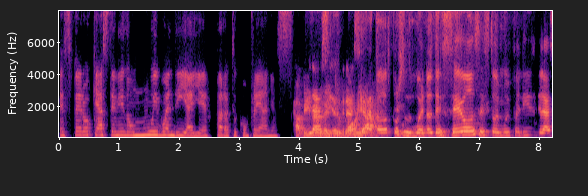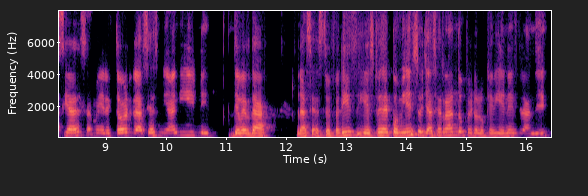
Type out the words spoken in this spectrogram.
Espero que has tenido un muy buen día ayer para tu cumpleaños. Happy birthday Gracias, to gracias Gloria. a todos por sus buenos deseos. Estoy muy feliz. Gracias a mi director, gracias mi Ani, mi- de verdad. Gracias, estoy feliz y esto es el comienzo, ya cerrando, pero lo que viene es grande.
